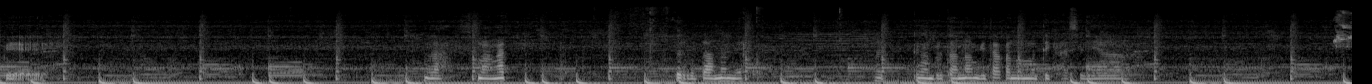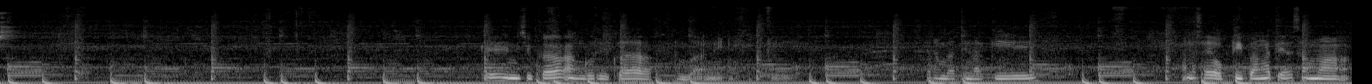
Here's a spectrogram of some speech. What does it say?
Oke. Lah semangat bertanam ya. Dengan bertanam kita akan memetik hasilnya. oke ini juga anggur juga mbak nih. Saya rembatin lagi. Karena saya hobi banget ya sama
